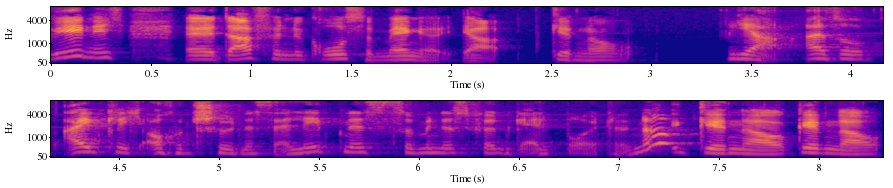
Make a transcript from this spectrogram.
wenig, äh, dafür eine große Menge. Ja, genau. Ja, also eigentlich auch ein schönes Erlebnis, zumindest für einen Geldbeutel, ne? Genau, genau.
